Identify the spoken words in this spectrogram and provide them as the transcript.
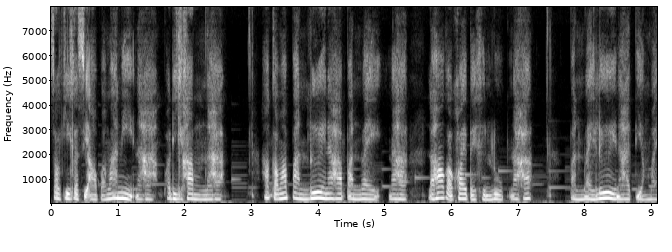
ซอกีก็สิเอาประมาณนี้นะคะ พอดีคำนะคะเฮาก็มาปั่นเลยนะคะ ปั่นไว้นะคะ แล้วเฮาก็ค่อยไปขึ้นรูปนะคะ ปั่นไว้เลยนะคะ เตรียมไว้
